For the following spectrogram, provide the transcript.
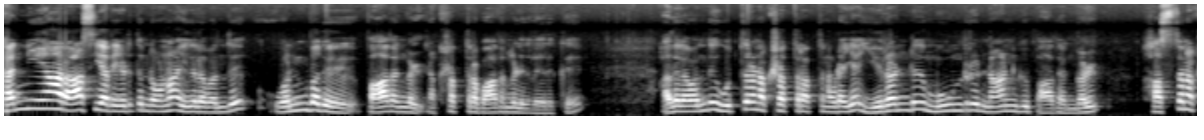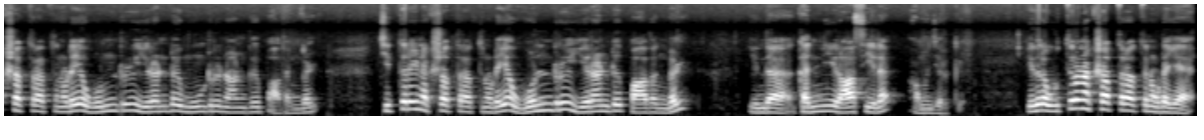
கன்னியா ராசி அதை எடுத்துட்டோம்னா இதில் வந்து ஒன்பது பாதங்கள் நட்சத்திர பாதங்கள் இதில் இருக்குது அதில் வந்து உத்திர நட்சத்திரத்தினுடைய இரண்டு மூன்று நான்கு பாதங்கள் ஹஸ்த நட்சத்திரத்தினுடைய ஒன்று இரண்டு மூன்று நான்கு பாதங்கள் சித்திரை நட்சத்திரத்தினுடைய ஒன்று இரண்டு பாதங்கள் இந்த கன்னி ராசியில் அமைஞ்சிருக்கு. இதில் உத்திர நட்சத்திரத்தினுடைய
